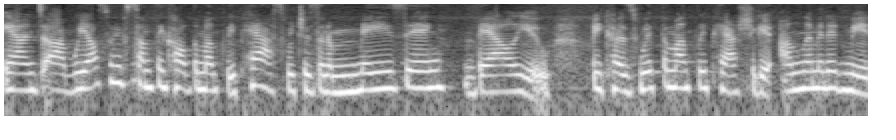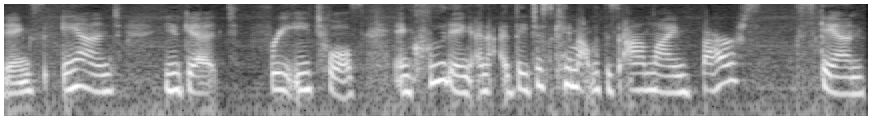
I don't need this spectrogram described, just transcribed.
And uh, we also have something called the Monthly Pass, which is an amazing value because with the Monthly Pass, you get unlimited meetings and you get free e-tools, including, and they just came out with this online bar scan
